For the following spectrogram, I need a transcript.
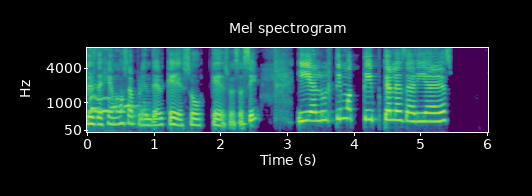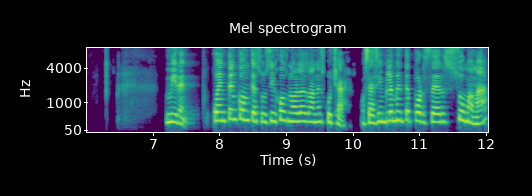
les dejemos aprender que eso, que eso es así. Y el último tip que les daría es, miren, cuenten con que sus hijos no las van a escuchar. O sea, simplemente por ser su mamá,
